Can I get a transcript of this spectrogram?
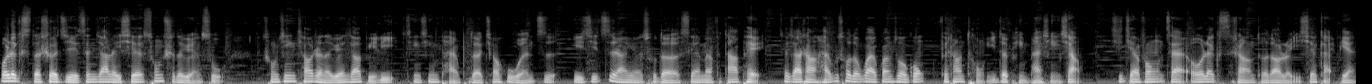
，Olex 的设计增加了一些松弛的元素。重新调整的圆角比例、精心排布的交互文字，以及自然元素的 CMF 搭配，再加上还不错的外观做工，非常统一的品牌形象，极简风在 Olex 上得到了一些改变。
